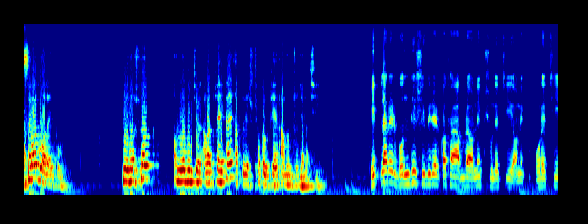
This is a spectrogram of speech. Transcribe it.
আসসালামু আলাইকুম। প্রিয় দর্শক, অন্য আলাপ চাইতায় আপনাদের সকলকে আমন্ত্রণ জানাচ্ছি। হিটলারের বন্দি শিবিরের কথা আমরা অনেক শুনেছি, অনেক পড়েছি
